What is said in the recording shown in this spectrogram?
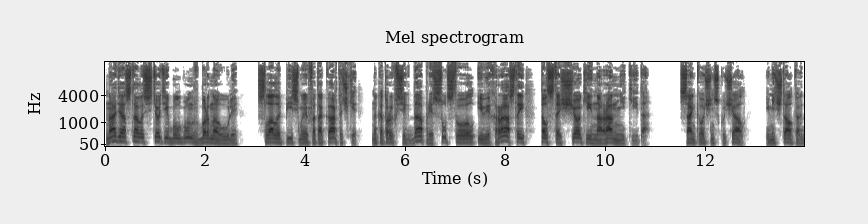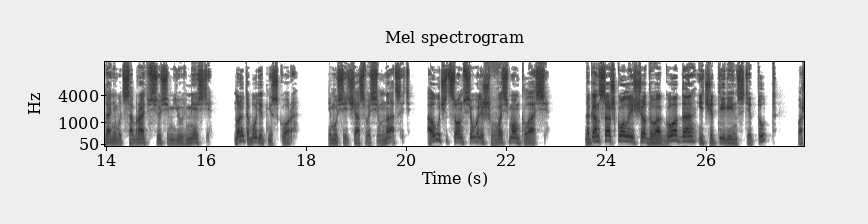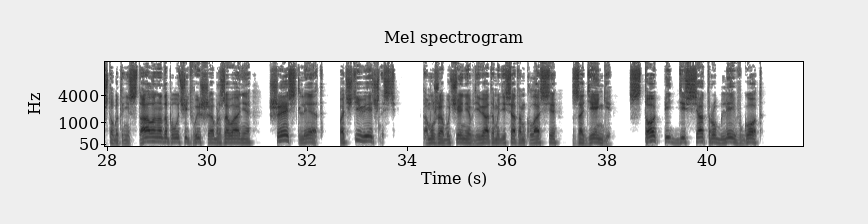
Надя осталась с тетей Булгун в Барнауле, слала письма и фотокарточки, на которых всегда присутствовал и вихрастый, толстощекий Наран Никита. Санька очень скучал и мечтал когда-нибудь собрать всю семью вместе, но это будет не скоро. Ему сейчас восемнадцать, а учится он всего лишь в восьмом классе. До конца школы еще два года и четыре институт, во что бы то ни стало надо получить высшее образование, шесть лет, почти вечность. К тому же обучение в девятом и десятом классе за деньги, сто пятьдесят рублей в год.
